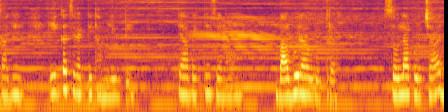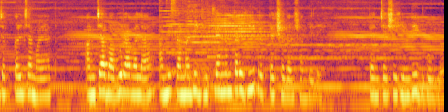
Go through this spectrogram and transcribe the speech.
जागी एकच व्यक्ती थांबली होती. त्या व्यक्तीचे नाव बाबूराव रुद्र. सोलापूरच्या जक्कलच्या मळ्यात. आमच्या बाबूरावाला आम्ही समाधी घेतल्यानंतरही प्रत्यक्ष दर्शन दिले. त्यांच्याशी हिंदीत बोललो.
